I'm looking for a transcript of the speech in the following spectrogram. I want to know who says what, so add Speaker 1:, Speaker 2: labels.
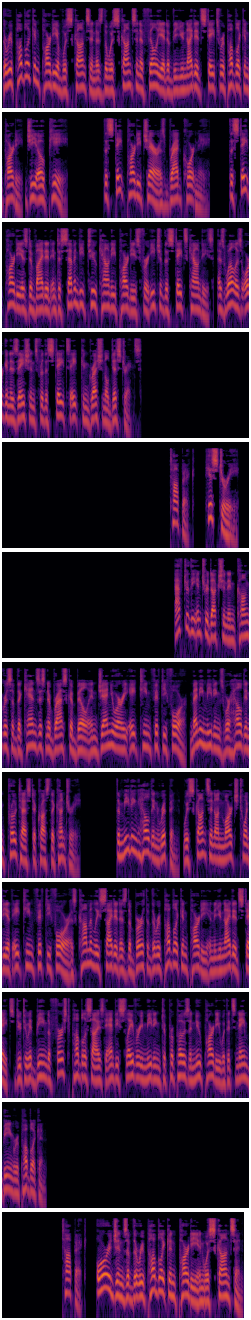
Speaker 1: The Republican Party of Wisconsin is the Wisconsin affiliate of the United States Republican Party. The state party chair is Brad Courtney. The state party is divided into 72 county parties for each of the state's counties, as well as organizations for the state's eight congressional districts. History After the introduction in Congress of the Kansas–Nebraska Bill in January 1854, many meetings were held in protest across the country. The meeting held in Ripon, Wisconsin on March 20, 1854 is commonly cited as the birth of the Republican Party in the United States due to it being the first publicized anti-slavery meeting to propose a new party with its name being Republican. Origins of the Republican Party in Wisconsin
